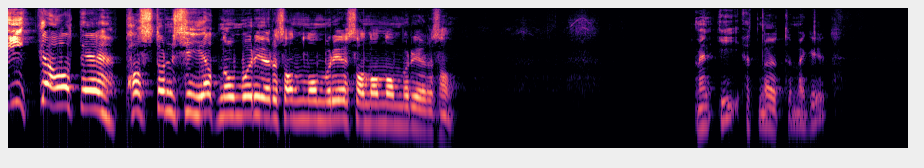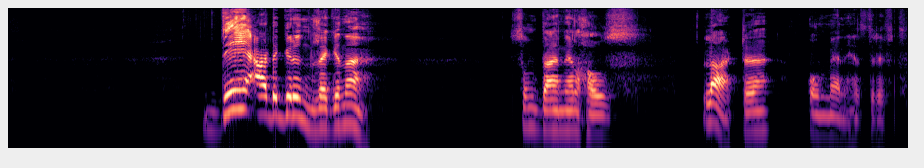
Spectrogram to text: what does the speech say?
Ikke alt det pastoren sier at 'nå må du gjøre sånn, nå må du gjøre sånn og nå må du gjøre sånn'. Men i et møte med Gud. Det er det grunnleggende som Daniel House lærte om menighetsdrift.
